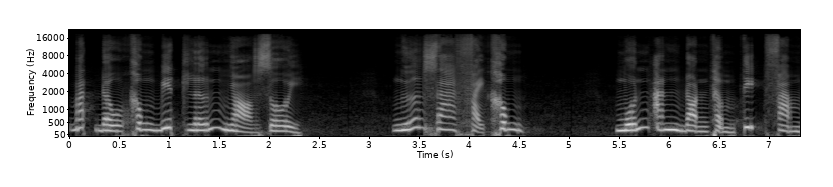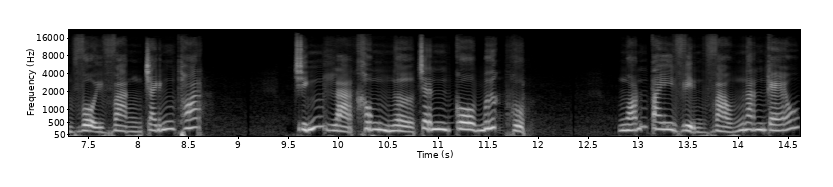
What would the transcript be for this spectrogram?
Bắt đầu không biết lớn nhỏ rồi. Ngứa ra phải không? Muốn ăn đòn thẩm tích phàm vội vàng tránh thoát. Chính là không ngờ chân cô bước hụt. Ngón tay vịn vào ngăn kéo.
